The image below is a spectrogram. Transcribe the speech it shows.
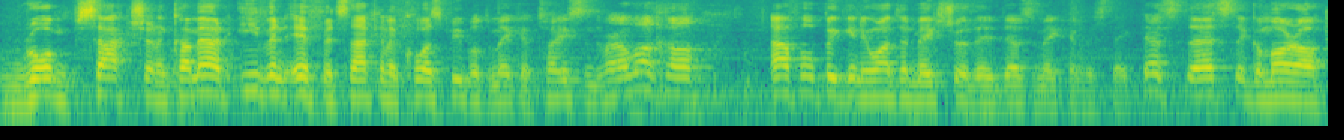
wrong psak shouldn't come out, even if it's not going to cause people to make a toys in the Dvar Afal Pikin, he wanted to make sure that he doesn't make a mistake. That's that's the Gemara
